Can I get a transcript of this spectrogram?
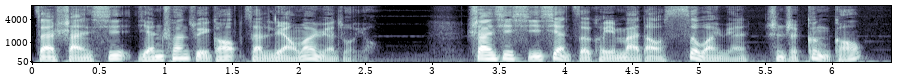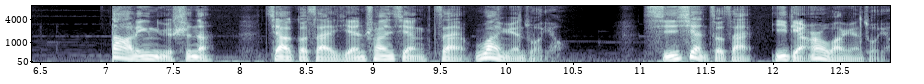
在陕西延川最高在两万元左右，山西隰县则可以卖到四万元甚至更高。大龄女尸呢，价格在延川县在万元左右，隰县则在一点二万元左右。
